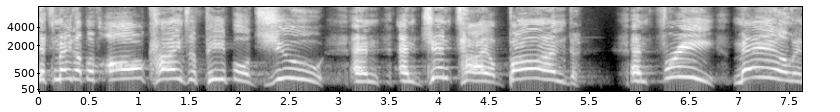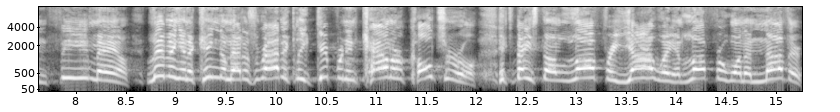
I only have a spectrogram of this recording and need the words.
It's made up of all kinds of people, Jew and, and Gentile, bond and free, male and female, living in a kingdom that is radically different and countercultural. It's based on love for Yahweh and love for one another,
